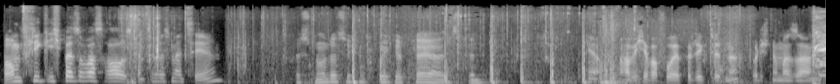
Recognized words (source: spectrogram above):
Warum fliege ich bei sowas raus? Kannst du mir das mal erzählen? Ich weiß nur, dass ich ein Wicked Player jetzt bin. Ja, habe ich aber vorher predicted, ne? Wollte ich nur mal sagen.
